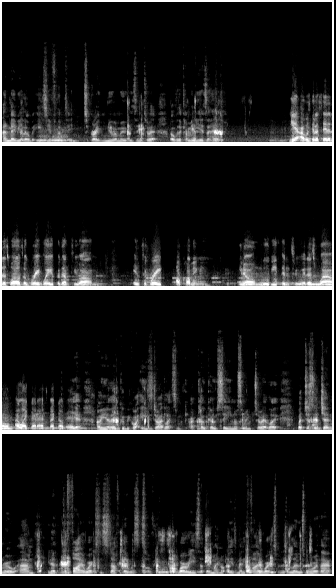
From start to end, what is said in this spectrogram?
and maybe a little bit easier for them to integrate newer movies into it over the coming years ahead. Yeah, I was gonna say that as well. It's a great way for them to um, integrate upcoming you know, movies into it as well. I like that aspect of it. Yeah, I mean, you know, it could be quite easy to add like some a Coco scene or something to it, like. But just in general, um, you know, the fireworks and stuff. There was sort of worries that there might not be as many fireworks, but there's loads more of that.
